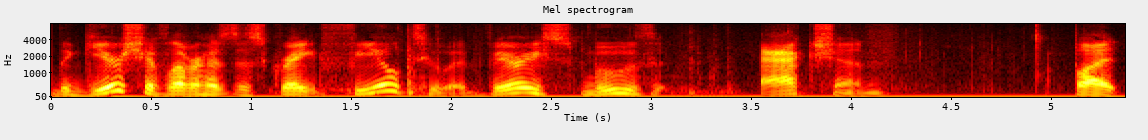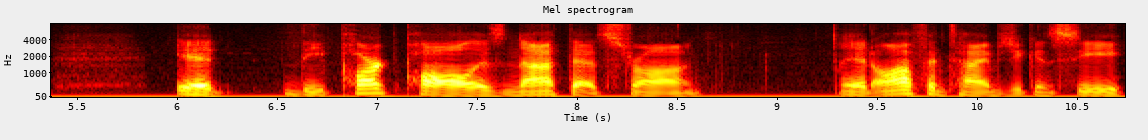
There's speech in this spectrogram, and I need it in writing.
The gear shift lever has this great feel to it, very smooth action, but it the park pawl is not that strong. And oftentimes you can see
